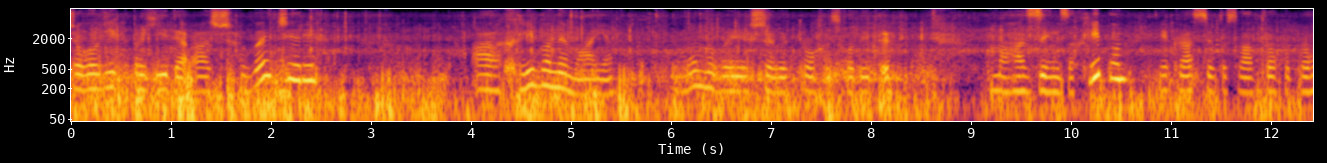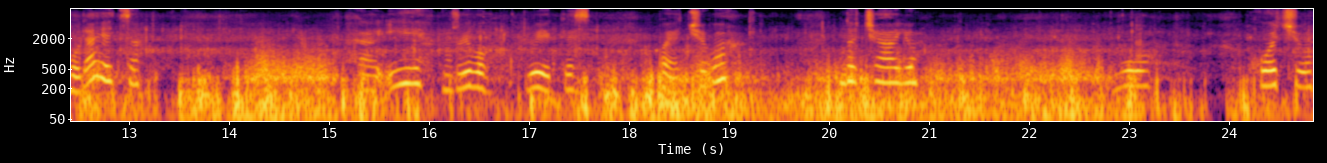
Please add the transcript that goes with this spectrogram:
Чоловік приїде аж ввечері, а хліба немає. Тому ми вирішили трохи сходити в магазин за хлібом. Якраз Святослав трохи прогуляється. Е, І, можливо, куплю якесь печиво до чаю. Бо хочу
